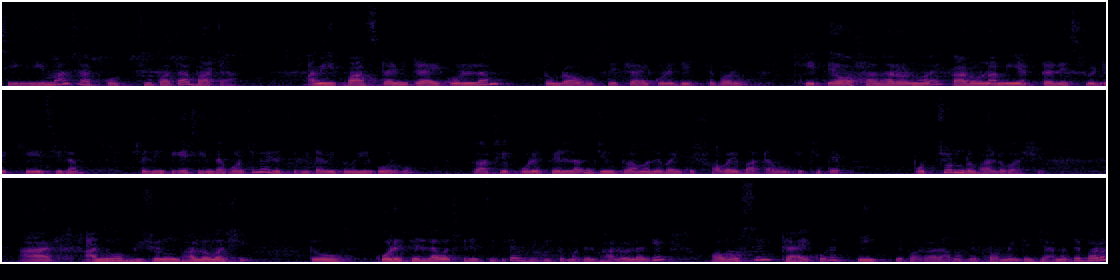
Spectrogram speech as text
চিংড়ি মাছ আর কচু পাতা বাটা। আমি ফার্স্ট টাইম ট্রাই করলাম, তোমরা অবশ্যই ট্রাই করে দেখতে পারো। খেতে অসাধারণ হয়, কারণ আমি একটা রেস্টুরেন্টে খেয়েছিলাম, সেদিন থেকে চিন্তা করেছিলাম রেসিপিটা আমি তৈরি করব। তো আজকে করে ফেললাম, যেহেতু আমাদের বাড়িতে সবাই বাটাবুটি খেতে প্রচণ্ড ভালোবাসে। আর আমিও ভীষণ ভালোবাসি, তো করে ফেললাম আজকে রেসিপিটা যদি তোমাদের ভালো লাগে, অবশ্যই ট্রাই করে দেখতে পারো আর আমাকে কমেন্টে জানাতে পারো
